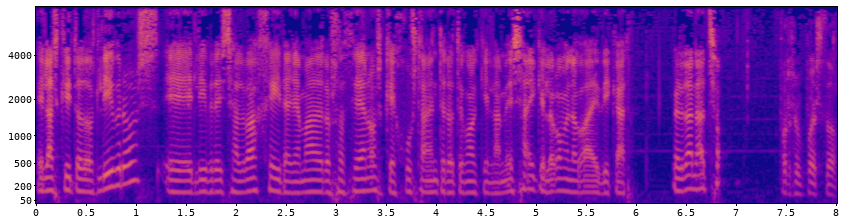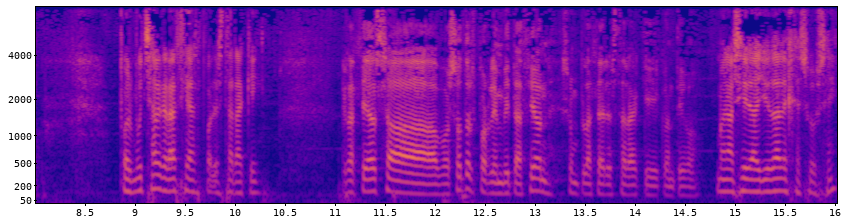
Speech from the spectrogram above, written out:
Él ha escrito dos libros, eh, Libre y Salvaje y La llamada de los océanos, que justamente lo tengo aquí en la mesa y que luego me lo va a dedicar. ¿Verdad, Nacho? Por supuesto. Pues muchas gracias por estar aquí. Gracias a vosotros por la invitación. Es un placer estar aquí contigo. Bueno, ha sido ayuda de Jesús, ¿eh?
